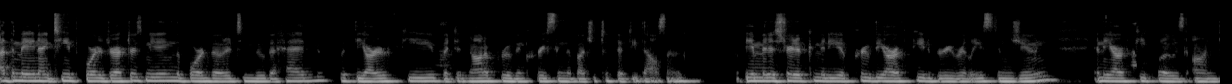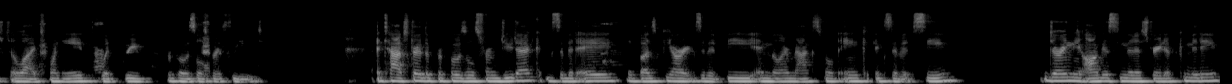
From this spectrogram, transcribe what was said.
At the May 19th Board of Directors meeting, the board voted to move ahead with the RFP, but did not approve increasing the budget to 50,000. The administrative committee approved the RFP to be released in June, and the RFP closed on July 28th with three proposals received. Attached are the proposals from Dudek Exhibit A, the Buzz PR Exhibit B, and Miller Maxfield Inc. Exhibit C. During the August Administrative Committee,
